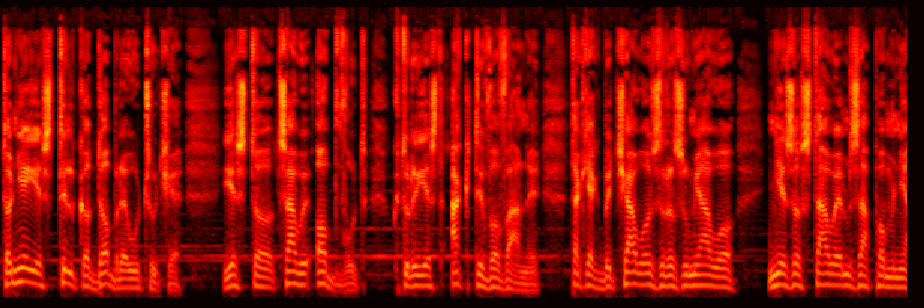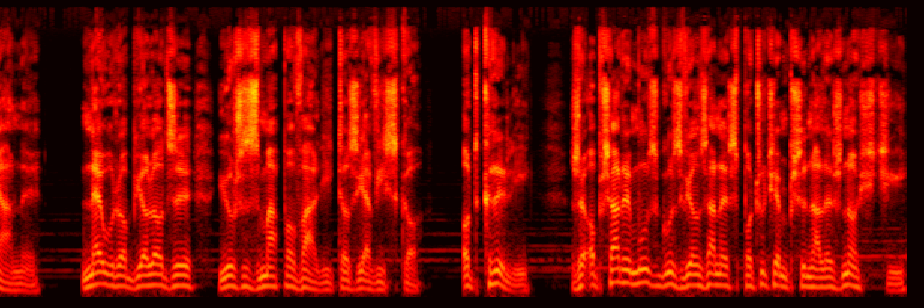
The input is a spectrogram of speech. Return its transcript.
To nie jest tylko dobre uczucie, jest to cały obwód, który jest aktywowany, tak jakby ciało zrozumiało, nie zostałem zapomniany. Neurobiolodzy już zmapowali to zjawisko. Odkryli, że obszary mózgu związane z poczuciem przynależności,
